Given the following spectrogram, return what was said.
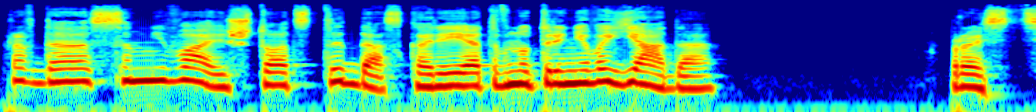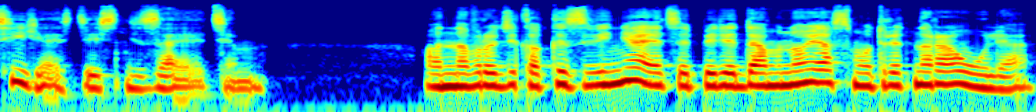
правда, сомневаюсь, что от стыда, скорее от внутреннего яда. «Прости, я здесь не за этим», она вроде как извиняется передо мной, а смотрит на Рауля.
